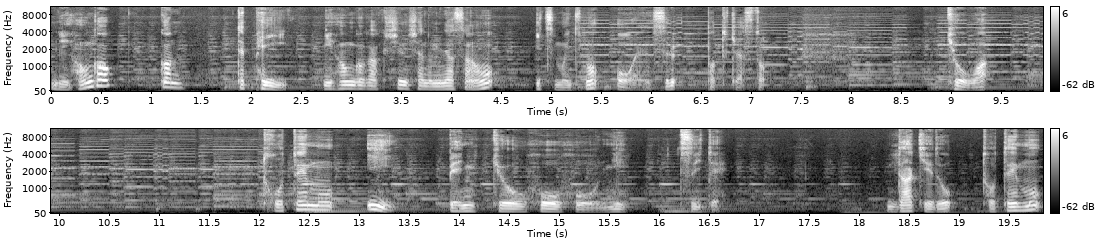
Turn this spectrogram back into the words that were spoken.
日本語コンテペイ日本語学習者の皆さんをいつもいつも応援するポッドキャスト。今日はとてもいい勉強方法について。だけどとても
